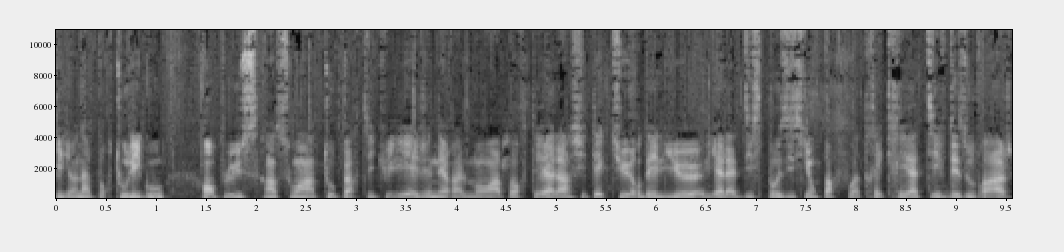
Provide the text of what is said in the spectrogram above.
il y en a pour tous les goûts. En plus, un soin tout particulier est généralement apporté à l'architecture des lieux et à la disposition parfois très créative des ouvrages,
